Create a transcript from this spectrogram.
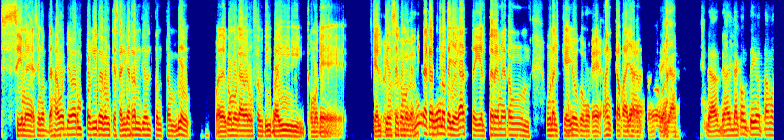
si me, si nos dejamos llevar un poquito con que salga Randy Orton también, puede como que haber un feudito ahí, como que que él piense como que mira qué bueno que llegaste y él te le meta un, un arqueo como que arranca para allá. Ya, ya. Ya, ya, ya contigo estamos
